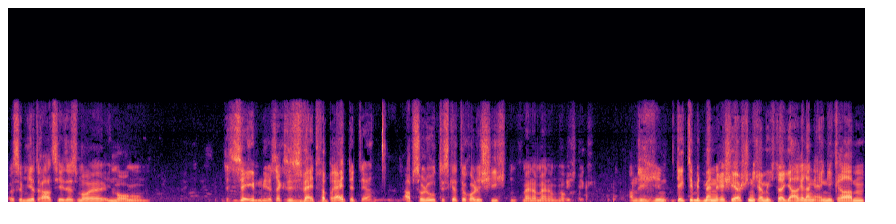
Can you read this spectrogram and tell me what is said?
Also mir trat es jedes Mal in den Magen um. Das ist ja eben, wie du sagst, das ist weit verbreitet, ja? Absolut, das geht durch alle Schichten, meiner Meinung nach. Richtig haben sich entdeckt sie mit meinen Recherchen. Ich habe mich da jahrelang eingegraben.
